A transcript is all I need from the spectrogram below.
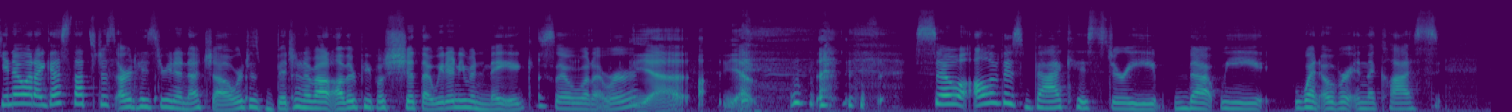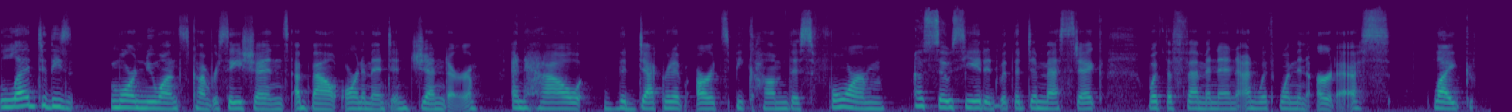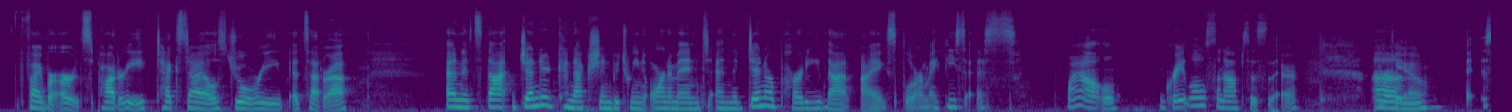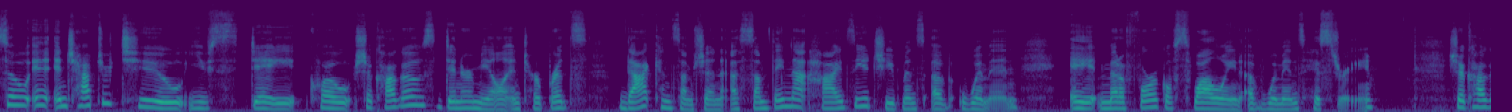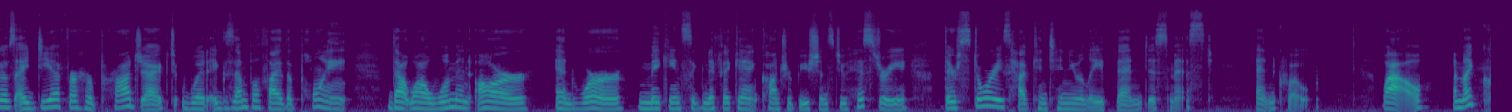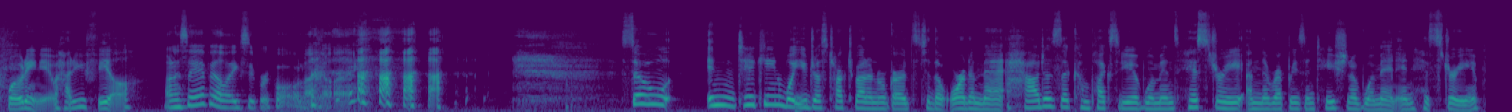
You know what? I guess that's just art history in a nutshell. We're just bitching about other people's shit that we didn't even make so whatever. Yeah uh, yeah so all of this back history that we went over in the class led to these more nuanced conversations about ornament and gender and how the decorative arts become this form associated with the domestic, with the feminine, and with women artists, like fiber arts, pottery, textiles, jewelry, etc. And it's that gendered connection between ornament and the dinner party that I explore in my thesis. Wow. Great little synopsis there. Thank um, you. So in, in chapter two, you state, quote, Chicago's dinner meal interprets that consumption as something that hides the achievements of women, a metaphorical swallowing of women's history. Chicago's idea for her project would exemplify the point that while women are and were making significant contributions to history, their stories have continually been dismissed. End quote. Wow. I'm like quoting you. How do you feel? Honestly, I feel like super cool, not gonna lie. so in taking what you just talked about in regards to the ornament, how does the complexity of women's history and the representation of women in history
